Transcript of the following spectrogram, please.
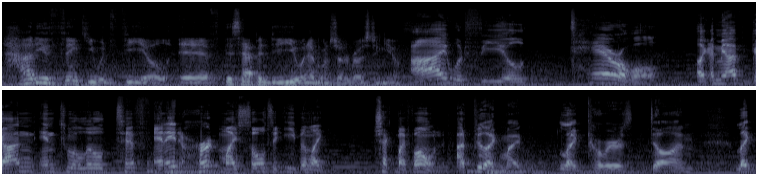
how do you think you would feel if this happened to you and everyone started roasting you? I would feel terrible. Like, I mean, I've gotten into a little tiff, and it hurt my soul to even like check my phone. I feel like my like career's done. Like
